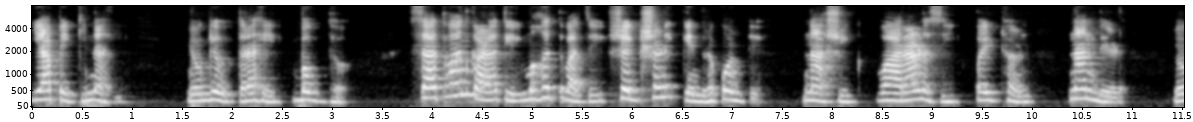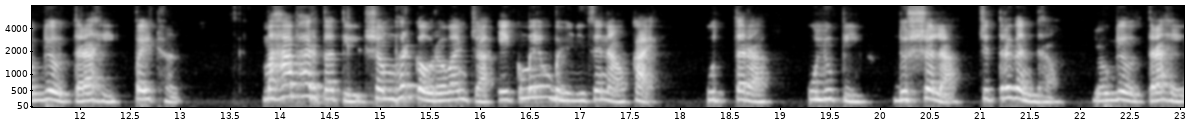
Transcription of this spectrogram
यापैकी नाही. योग्य उत्तर आहे बौद्ध. सातवान काळातील महत्त्वाचे शैक्षणिक केंद्र कोणते? नाशिक वाराणसी पैठण नांदेड. योग्य उत्तर आहे पैठण. महाभारतातील शंभर कौरवांच्या एकमेव बहिणीचे नाव काय? उत्तरा उलुपी दुश्शला चित्रगंधा. योग्य उत्तर आहे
